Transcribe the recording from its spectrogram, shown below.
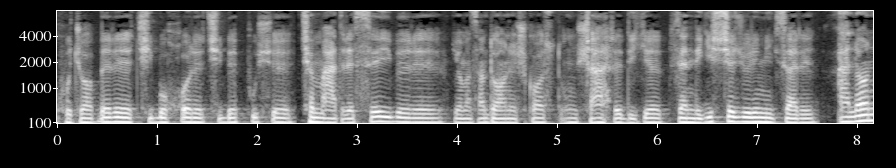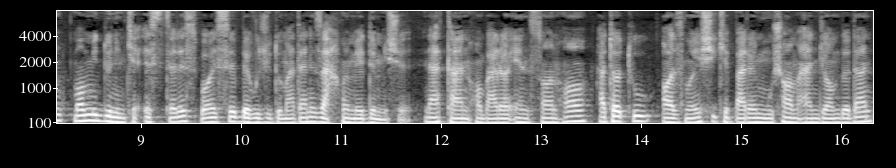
کجا بره چی بخوره چی بپوشه چه مدرسه ای بره یا مثلا دانشگاه اون شهر دیگه زندگیش چه جوری میگذره. الان ما می‌دونیم که استرس باعث به وجود اومدن زخم معده میشه. نه تنها برای انسان ها حتی تو آزمایشی که برای موشام انجام دادن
